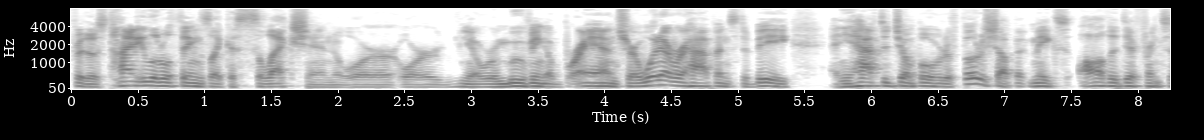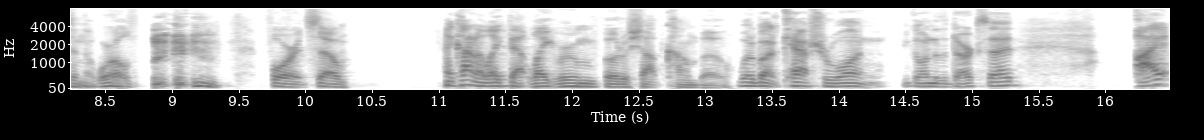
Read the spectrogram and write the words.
for those tiny little things like a selection or or you know removing a branch or whatever happens to be and you have to jump over to photoshop it makes all the difference in the world for it so i kind of like that lightroom photoshop combo What about Capture One? You going to the dark side? i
